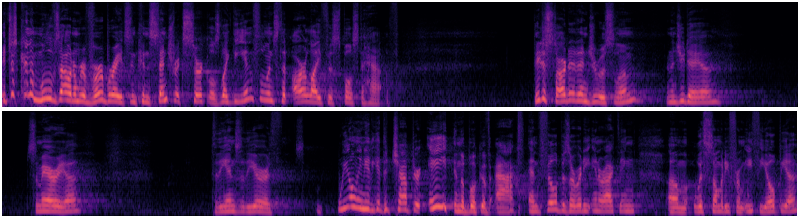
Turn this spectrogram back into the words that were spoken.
it just kind of moves out and reverberates in concentric circles, like the influence that our life is supposed to have. They just started in Jerusalem and then Judea, Samaria, to the ends of the earth. We only need to get to chapter 8 in the book of Acts, and Philip is already interacting um, with somebody from Ethiopia.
